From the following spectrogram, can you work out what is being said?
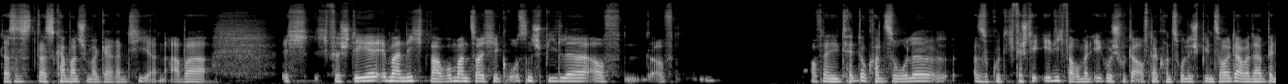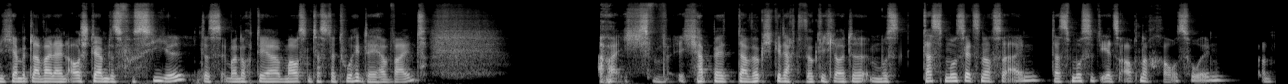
Das ist, das kann man schon mal garantieren. Aber ich, ich verstehe immer nicht, warum man solche großen Spiele auf, auf, auf einer Nintendo-Konsole, also gut, ich verstehe eh nicht, warum man Ego-Shooter auf einer Konsole spielen sollte, aber da bin ich ja mittlerweile ein aussterbendes Fossil, das immer noch der Maus und Tastatur hinterher weint. Aber ich, ich habe mir da wirklich gedacht, wirklich Leute, muss, das muss jetzt noch sein. Das musstet ihr jetzt auch noch rausholen. Und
